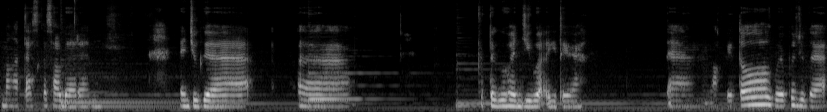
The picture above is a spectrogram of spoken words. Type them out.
mengetes kesabaran. Dan juga uh, keteguhan jiwa gitu ya. Dan waktu itu gue pun juga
